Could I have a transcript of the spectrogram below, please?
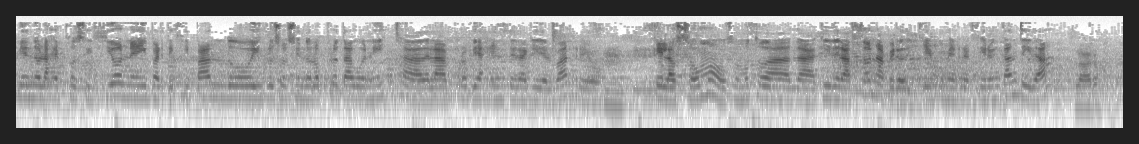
viendo las exposiciones y participando, incluso siendo los protagonistas de la propia gente de aquí del barrio, mm. que lo somos, somos todas de aquí de la zona, pero me refiero en cantidad. Claro.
